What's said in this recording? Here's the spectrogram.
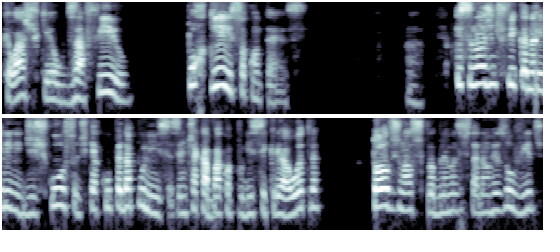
que eu acho que é o desafio, por que isso acontece. Ah, porque senão a gente fica naquele discurso de que a culpa é da polícia. Se a gente acabar com a polícia e criar outra, todos os nossos problemas estarão resolvidos.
